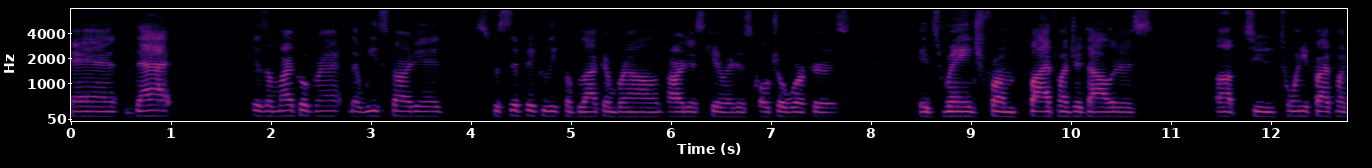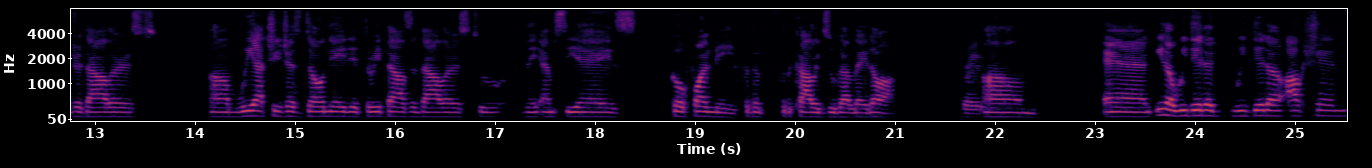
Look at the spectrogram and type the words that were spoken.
And that is a micro grant that we started specifically for Black and Brown artists, curators, cultural workers. It's ranged from five hundred dollars up to twenty five hundred dollars. Um, we actually just donated three thousand dollars to the MCA's GoFundMe for the for the colleagues who got laid off. Right. Um, and you know we did a we did an auction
